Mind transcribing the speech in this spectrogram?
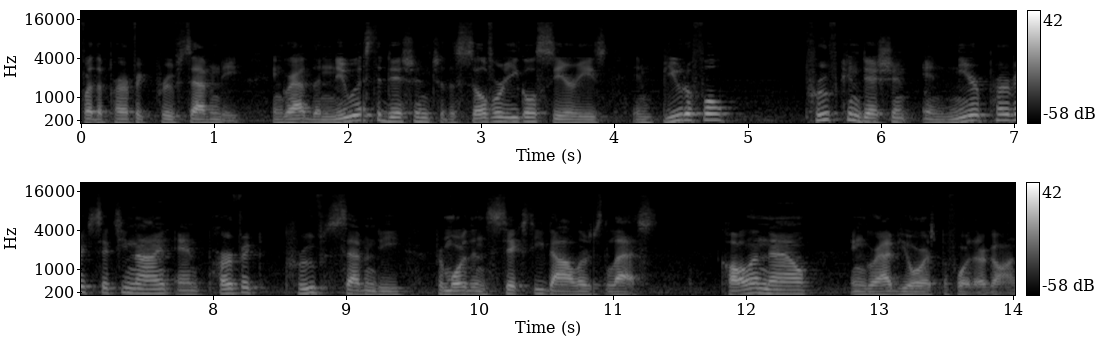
for the Perfect Proof 70. And grab the newest addition to the Silver Eagle series in beautiful proof condition in near perfect 69 and perfect proof 70 for more than $60 less. Call in now and grab yours before they're gone.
